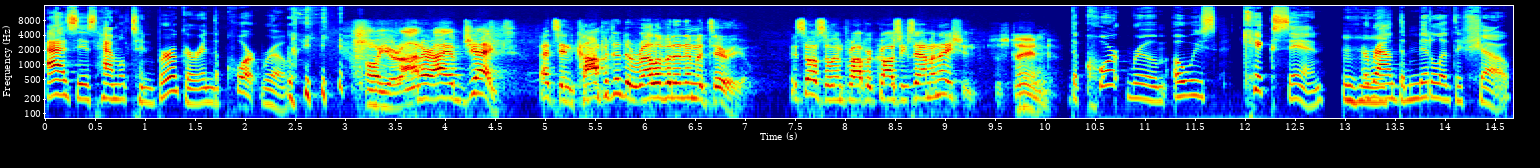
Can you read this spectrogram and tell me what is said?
as is Hamilton Berger in the courtroom. Oh, Your Honor, I object. That's incompetent, irrelevant, and immaterial. It's also improper cross examination. Sustained. the courtroom always kicks in Mm-hmm. around the middle of the show.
